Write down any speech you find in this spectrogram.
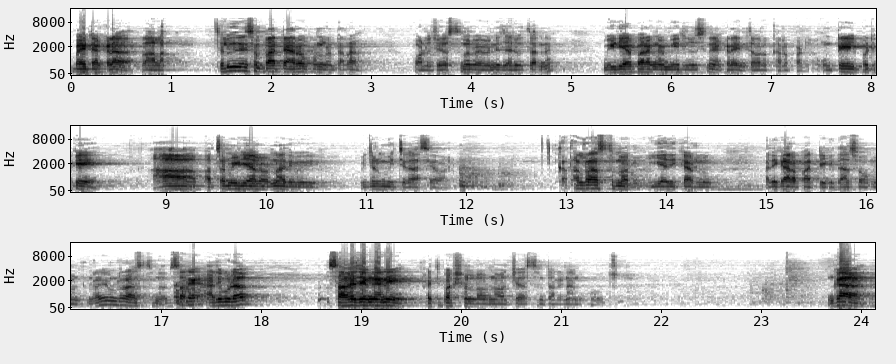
బయట అక్కడ రాలా. తెలుగుదేశం పార్టీ ఆరోపణలు అంటారా? వాళ్ళు చేస్తున్నవి అవన్నీ జరుగుతున్నాయి. మీడియా పరంగా మీరు చూసినా ఎక్కడ ఇంతవరకు కనపడలేదు ఉంటే ఇప్పటికే ఆ పచ్చ మీడియాలో ఉన్న అది విజృంభించి రాసేవాళ్ళు. కథలు రాస్తున్నారు. ఈ అధికారులు అధికార పార్టీకి దాసోహం అంటున్నారు ఏమన్నా రాస్తున్నారు. సరే అది కూడా సహజంగానే ప్రతిపక్షంలో ఉన్న వాళ్ళు చేస్తుంటారని అనుకోవచ్చు. ఇంకా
